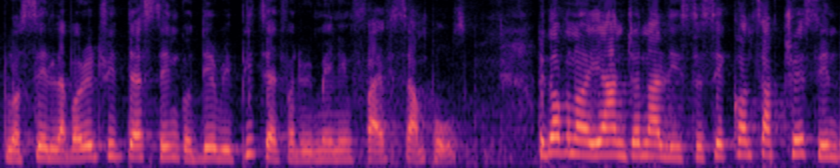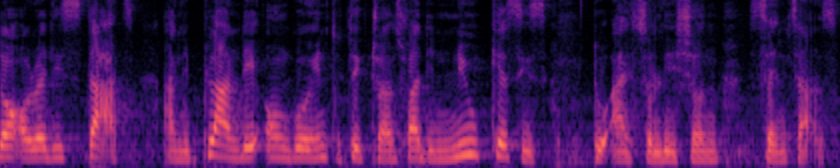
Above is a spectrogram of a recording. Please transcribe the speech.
plus say laboratory testing go they repeated for the remaining five samples. The governor yarn journalists say contact tracing don't already start and the plan they ongoing to take transfer the new cases to isolation centres.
